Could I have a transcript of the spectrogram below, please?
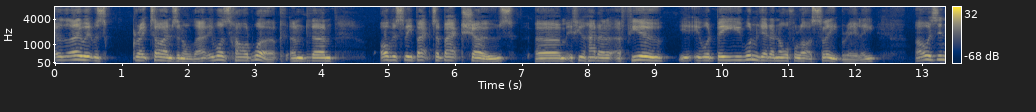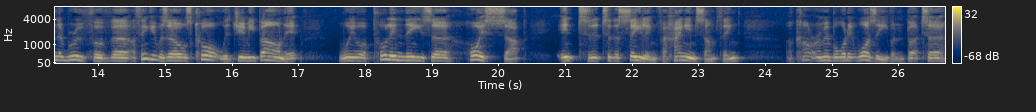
although it was great times and all that, it was hard work. And um, obviously back to back shows. Um, if you had a, a few, it would be you wouldn't get an awful lot of sleep really. I was in the roof of uh, I think it was Earl's Court with Jimmy Barnett. We were pulling these uh, hoists up into to the ceiling for hanging something. I can't remember what it was even, but uh,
